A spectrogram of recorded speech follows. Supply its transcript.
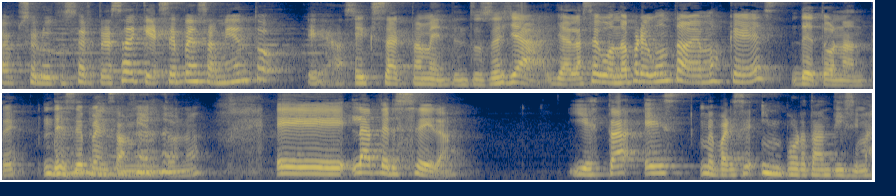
absoluta certeza de que ese pensamiento es así. Exactamente, entonces ya, ya la segunda pregunta vemos que es detonante de ese pensamiento, ¿no? Eh, la tercera, y esta es, me parece importantísima,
